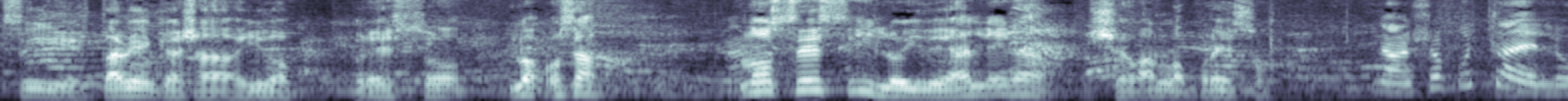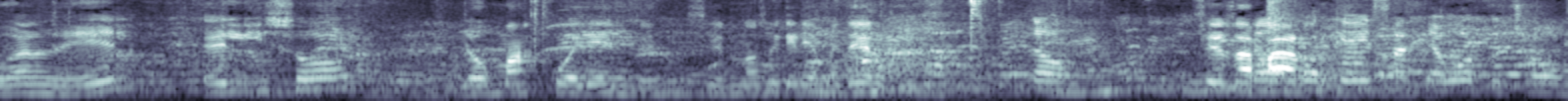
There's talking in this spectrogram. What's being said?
sí, está bien que haya ido preso. No, o sea, no sé si lo ideal era llevarlo preso. No, yo puesta en el lugar de él, él hizo lo más coherente, es decir, no se quería meter. No, Cierta parte. porque es antiaborto, chabón.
